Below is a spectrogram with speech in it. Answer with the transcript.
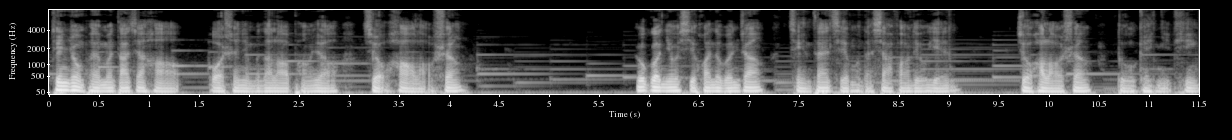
听众朋友们，大家好，我是你们的老朋友九号老生。如果你有喜欢的文章，请在节目的下方留言，九号老生读给你听。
